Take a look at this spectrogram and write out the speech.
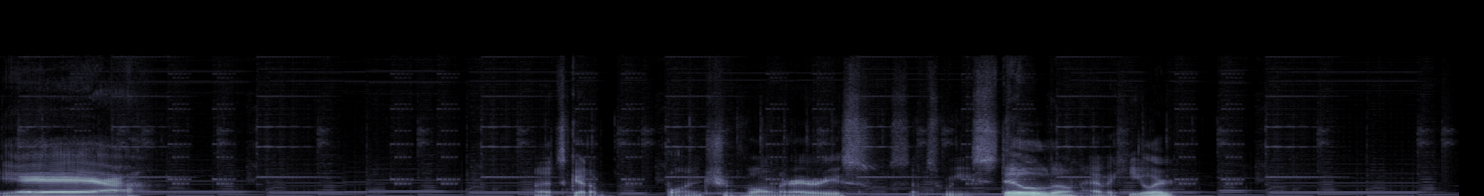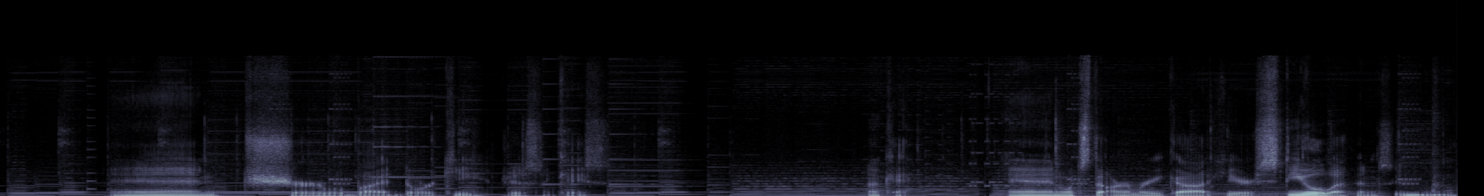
Yeah. Let's get a bunch of vulneraries since we still don't have a healer. And sure, we'll buy a door key just in case. Okay. And what's the armory got here? Steel weapons. Ooh.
